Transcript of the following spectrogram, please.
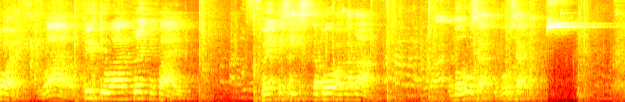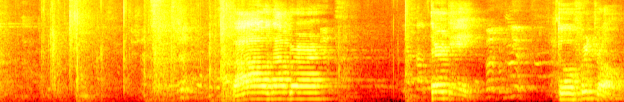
Points. Wow. 51-25. 26 na po ang labang. Umuusad. Foul number 38. Two free throw.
